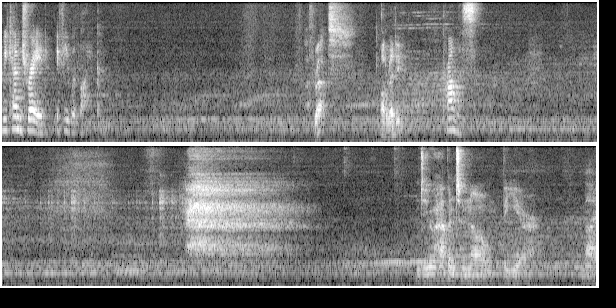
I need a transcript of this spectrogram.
We can trade if you would like. Threat? Already? Promise. Do you happen to know the year by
